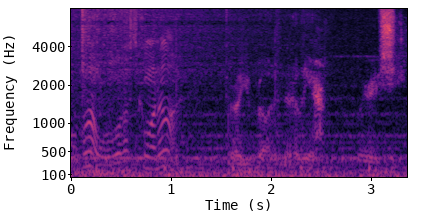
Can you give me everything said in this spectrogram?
Hold on, what's going on? Girl you brought in earlier. Where is she?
